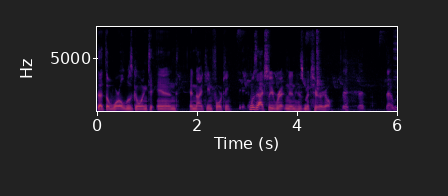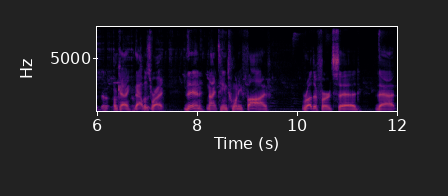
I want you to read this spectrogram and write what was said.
that the world was going to end in 1914. It was actually written in his material. That, that, that was a, Okay, that was right. Then, 1925, Rutherford said that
